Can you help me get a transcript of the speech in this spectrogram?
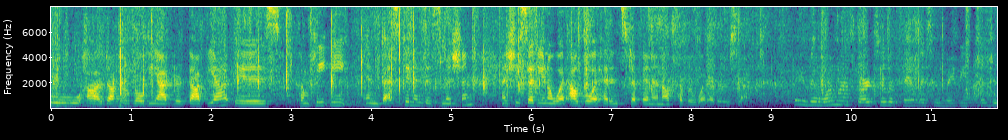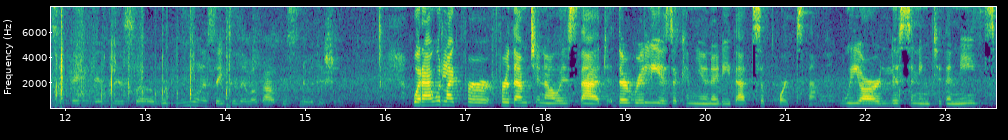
who uh, Dr. Robbie Adler Tapia is completely invested in this mission, and she said, you know what, I'll go ahead and step in and I'll cover whatever is left. Hey, then one last word to the families who may be participating in this. Uh, what do you want to say to them about this new edition? What I would like for, for them to know is that there really is a community that supports them. We are listening to the needs.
